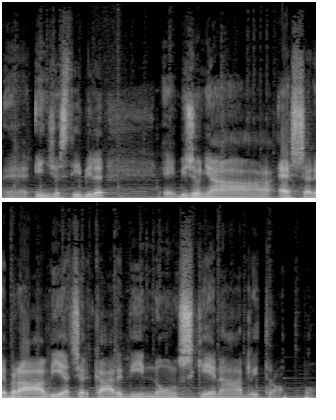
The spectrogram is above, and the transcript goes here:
eh, ingestibile e bisogna essere bravi a cercare di non schienarli troppo.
